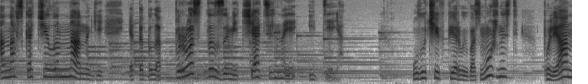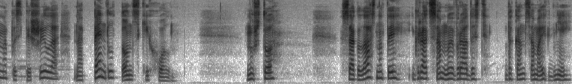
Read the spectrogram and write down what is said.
она вскочила на ноги. Это была просто замечательная идея. Улучив первую возможность, Полианна поспешила на Пендлтонский холм. «Ну что, согласна ты играть со мной в радость до конца моих дней?»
